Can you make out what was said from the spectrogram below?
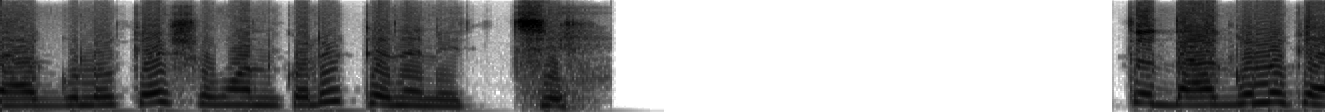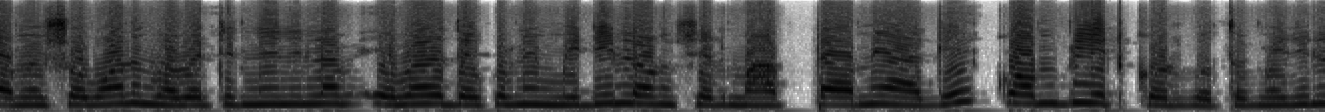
দাগগুলোকে সমান করে টেনে নিচ্ছি। তো দাগগুলোকে আমি সমানভাবে টেনে নিলাম। এবার দেখুন মিডিল অংশের মাপটা আমি আগে কমপ্লিট করব। তো মিডিল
